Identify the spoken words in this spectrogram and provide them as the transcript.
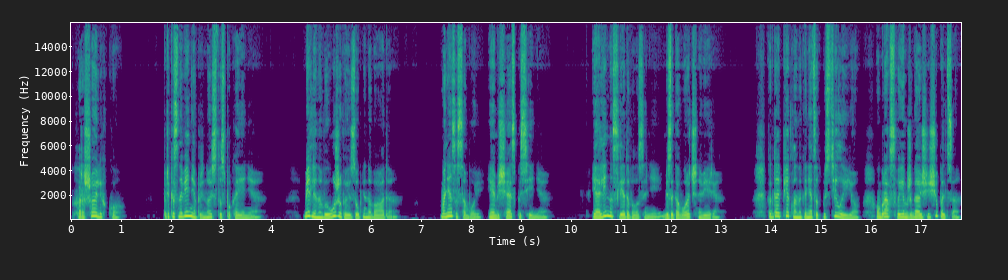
Хорошо и легко. Прикосновение приносит успокоение. Медленно выуживая из огненного ада. Маня за собой и обещая спасение. И Алина следовала за ней, безоговорочно веря. Когда пекло наконец отпустило ее, убрав свои обжигающие щупальца,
